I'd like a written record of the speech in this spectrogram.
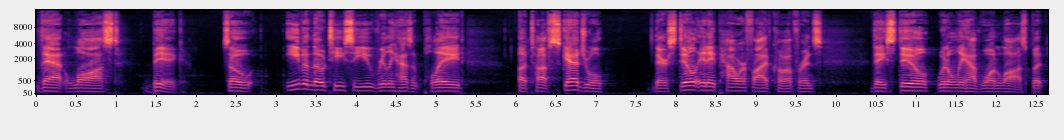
that lost big. So even though TCU really hasn't played a tough schedule, they're still in a Power Five conference. They still would only have one loss. But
